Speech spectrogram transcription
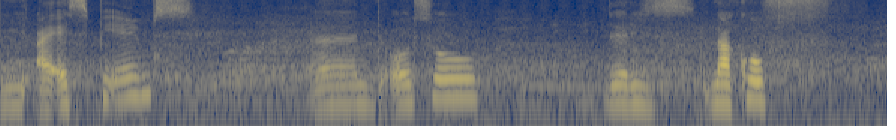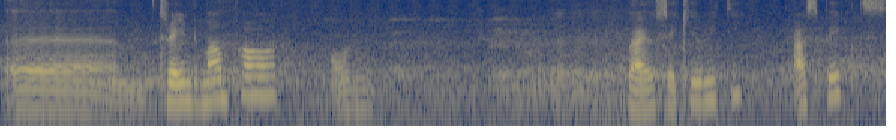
the ISPMs, and also there is lack of um, trained manpower on uh, biosecurity aspects.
